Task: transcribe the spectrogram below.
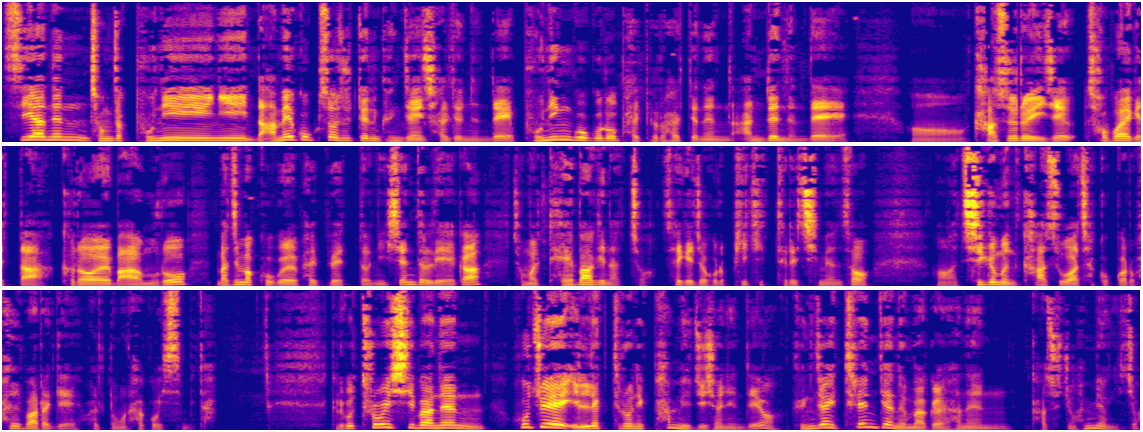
Sia는 정작 본인이 남의 곡 써줄 때는 굉장히 잘 됐는데 본인 곡으로 발표를 할 때는 안 됐는데 어, 가수를 이제 접어야겠다 그럴 마음으로 마지막 곡을 발표했던 이 Chandelier가 정말 대박이 났죠. 세계적으로 빅히트를 치면서 어, 지금은 가수와 작곡가로 활발하게 활동을 하고 있습니다. 그리고 Troye Sivan은 호주의 일렉트로닉 팝 뮤지션인데요. 굉장히 트렌디한 음악을 하는 가수 중 한 명이죠.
